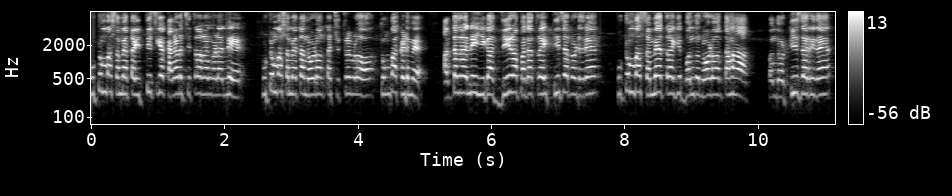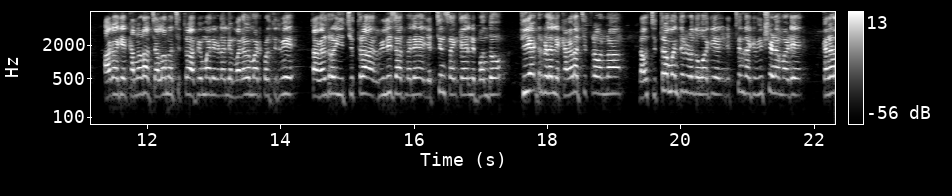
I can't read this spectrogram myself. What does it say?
ಕುಟುಂಬ ಸಮೇತ, ಇತ್ತೀಚೆಗೆ ಕನ್ನಡ ಚಿತ್ರರಂಗಗಳಲ್ಲಿ ಕುಟುಂಬ ಸಮೇತ ನೋಡುವಂತ ಚಿತ್ರಗಳು ತುಂಬಾ ಕಡಿಮೆ. ಅಂತದ್ರಲ್ಲಿ ಈಗ ಧೀರ ಭಗತ್ರ ರೈ ಟೀಸರ್ ನೋಡಿದ್ರೆ ಕುಟುಂಬ ಸಮೇತರಾಗಿ ಬಂದು ನೋಡುವಂತಹ ಒಂದು ಟೀಸರ್ ಇದೆ. ಹಾಗಾಗಿ ಕನ್ನಡ ಚಲನಚಿತ್ರ ಅಭಿಮಾನಿಗಳಲ್ಲಿ ಮನವಿ ಮಾಡ್ಕೊಳ್ತಿದ್ವಿ. ತಾವೆಲ್ಲರೂ ಈ ಚಿತ್ರ ರಿಲೀಸ್ ಆದ್ಮೇಲೆ ಹೆಚ್ಚಿನ ಸಂಖ್ಯೆಯಲ್ಲಿ ಬಂದು ಥಿಯೇಟರ್ಗಳಲ್ಲಿ ಕನ್ನಡ ಚಿತ್ರವನ್ನ ನಾವು ಚಿತ್ರಮಂದಿರಗಳಿಗೆ ಹೋಗಿ ಹೆಚ್ಚಿನದಾಗಿ ವೀಕ್ಷಣೆ ಮಾಡಿ ಕನ್ನಡ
